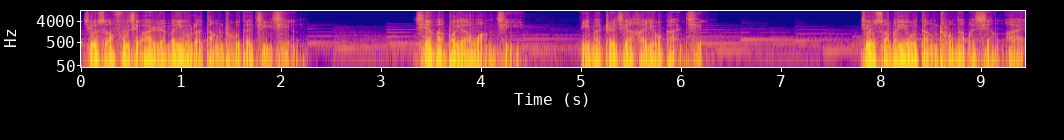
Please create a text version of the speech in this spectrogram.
就算夫妻二人没有了当初的激情，千万不要忘记，你们之间还有感情。就算没有当初那么相爱，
